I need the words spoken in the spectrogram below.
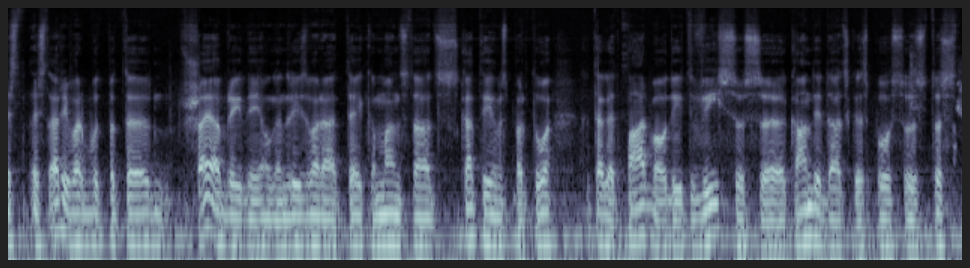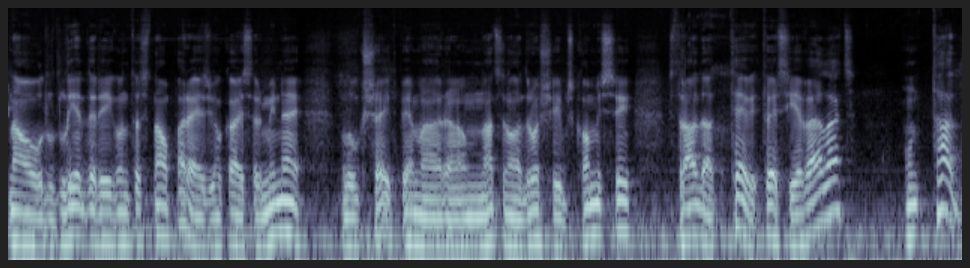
es, es arī varbūt pat eh, šajā brīdī jau gandrīz varētu teikt, ka mans tāds skatījums par to, ka tagad pārbaudīt visus eh, kandidātus, kas būs uz, tas nav liederīgi un tas nav pareizi. Jo, kā jau minēju, lūk, šeit, piemēram, Nacionālā drošības komisija strādā tevi, tu esi ievēlēts un tad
